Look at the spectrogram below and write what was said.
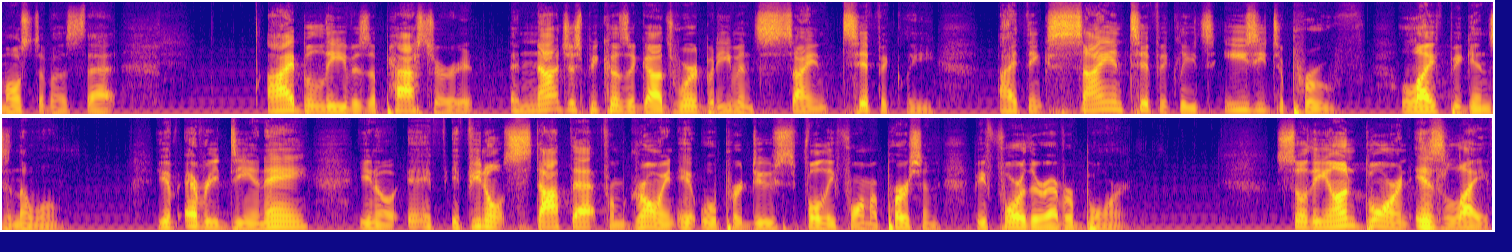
most of us that I believe as a pastor, and not just because of God's word, but even scientifically, I think scientifically it's easy to prove life begins in the womb. You have every DNA. You know, if, if you don't stop that from growing, it will produce fully form a person before they're ever born. So the unborn is life.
